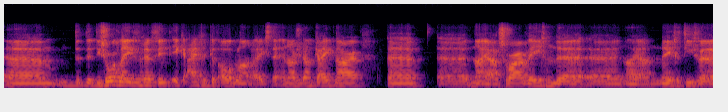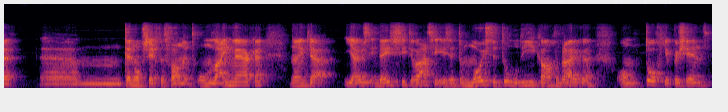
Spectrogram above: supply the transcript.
Uh, de, de, die zorg leveren vind ik eigenlijk het allerbelangrijkste. En als je dan kijkt naar nou ja, zwaarwegende, nou ja, negatieve ehm, ten opzichte van het online werken, dan denk ik ja juist in deze situatie is het de mooiste tool die je kan gebruiken om toch je patiënt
